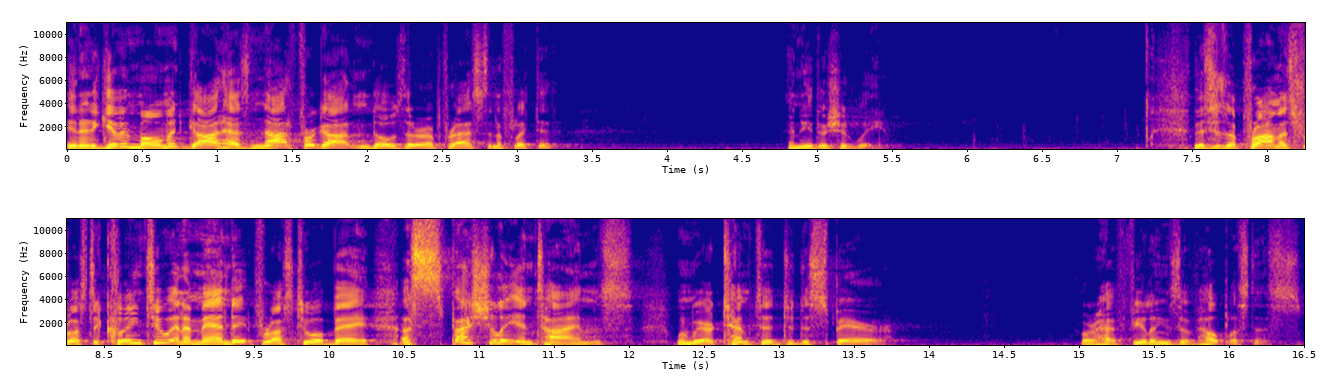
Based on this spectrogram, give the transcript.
in any given moment, God has not forgotten those that are oppressed and afflicted, and neither should we. This is a promise for us to cling to and a mandate for us to obey, especially in times when we are tempted to despair or have feelings of helplessness.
